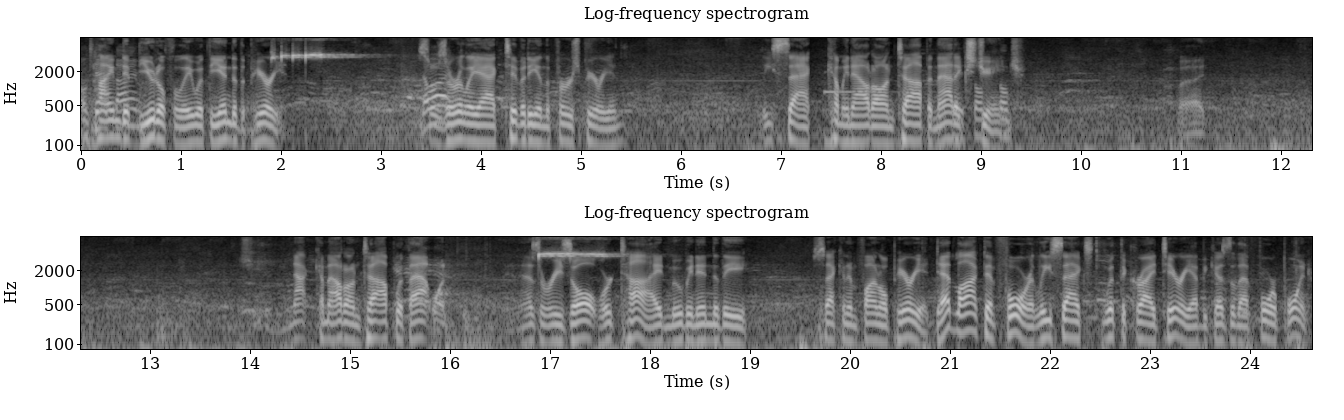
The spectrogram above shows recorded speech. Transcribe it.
okay, timed time. it beautifully with the end of the period. This was early activity in the first period. Lysak coming out on top in that Okay, stop, stop. exchange. But she did not come out on top with that one. And as a result, we're tied moving into the second and final period. Deadlocked at four. Lysak's with the criteria because of that four-pointer.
